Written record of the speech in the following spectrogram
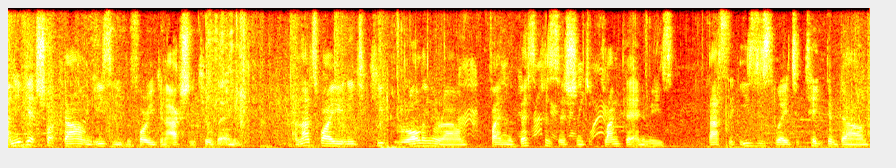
and you get shot down easily before you can actually kill the enemy. And that's why you need to keep rolling around, find the best position to flank the enemies. That's the easiest way to take them down,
